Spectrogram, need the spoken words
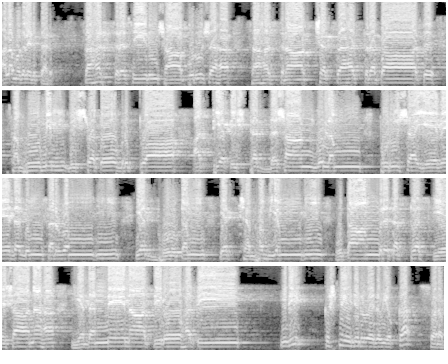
అలా మొదలెడతారు. సహస్రశీరుషా పురుష సహస్రాక్ష సహస్రపాత్ సభూమిం విశ్వతో వృత్వా అత్యతిష్టదశాంగుళం పురుష ఏ వేదగుం సర్వం. యద్భూతం యచ్చ భవ్యం ఉతామృతత్వస్యేషాన యదన్నేనాతిరోహతి ఇది కృష్ణ యజుర్వేదం యొక్క స్వరం.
